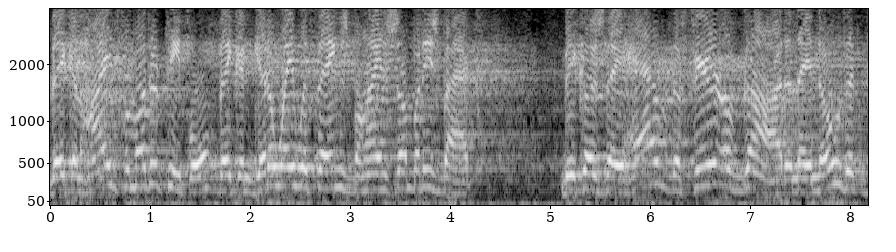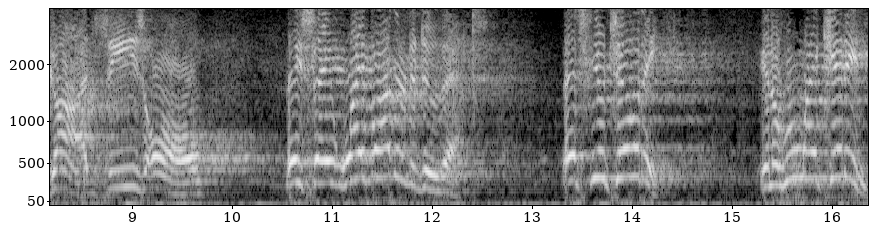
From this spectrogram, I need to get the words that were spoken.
they can hide from other people, they can get away with things behind somebody's back, because they have the fear of God and they know that God sees all, they say, why bother to do that? That's futility. You know, who am I kidding?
